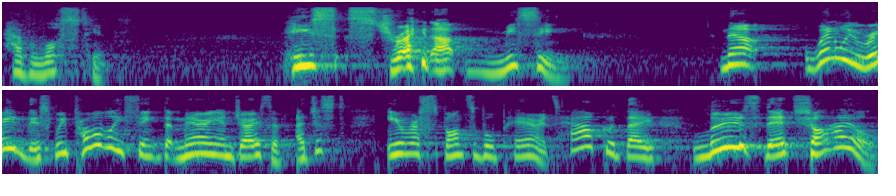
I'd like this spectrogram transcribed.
have lost him. He's straight up missing. Now, when we read this, we probably think that Mary and Joseph are just irresponsible parents. How could they lose their child?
